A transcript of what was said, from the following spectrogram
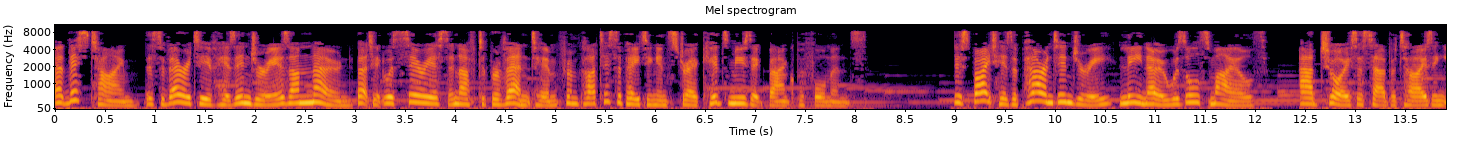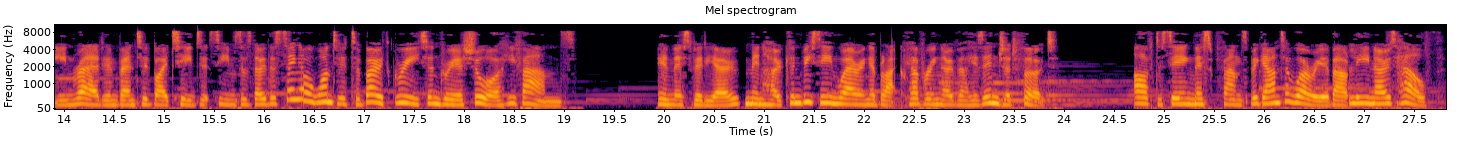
At this time, the severity of his injury is unknown, but it was serious enough to prevent him from participating in Stray Kids' Music Bank performance. Despite his apparent injury, Lee-Know was all smiles. Ad choice as advertising inRead invented by Teads it seems as though the singer wanted to both greet and reassure he fans. In this video, Minho can be seen wearing a black covering over his injured foot. After seeing this, fans began to worry about Lee-Know's health.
